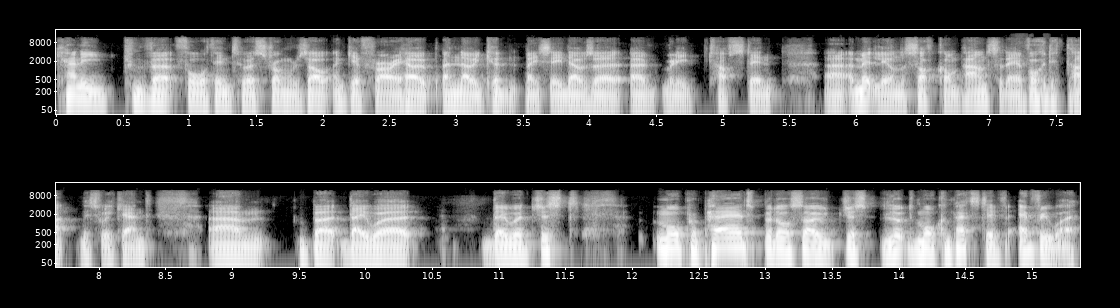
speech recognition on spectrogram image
can he convert fourth into a strong result and give Ferrari hope? And no, he couldn't. Basically, there was a, a really tough stint, uh, admittedly on the soft compound, so they avoided that this weekend. Um, but they were they were just more prepared, but also just looked more competitive everywhere.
